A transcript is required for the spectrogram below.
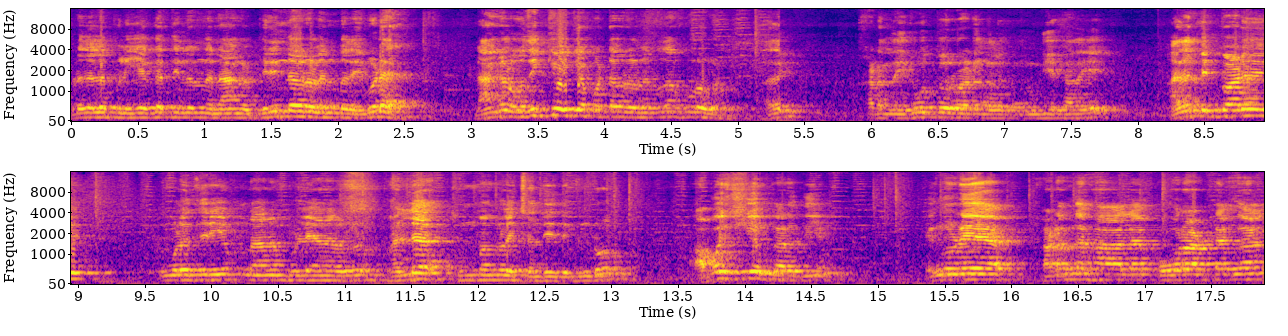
விடுதலை புலி இயக்கத்திலிருந்து நாங்கள் பிரிந்தவர்கள் என்பதை விட நாங்கள் ஒதுக்கி வைக்கப்பட்டவர்கள் என்று தான் கூற வேண்டும். அது கடந்த இருபத்தோரு வருடங்களுக்கு முந்தைய கதையை. அதன் பிற்பாடு உங்களுக்கு தெரியும் நானும் பிள்ளையானவர்களும் பல துன்பங்களை சந்தித்திருக்கின்றோம். அவசியம் கருதியும் எங்களுடைய கடந்த கால போராட்டங்கள்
